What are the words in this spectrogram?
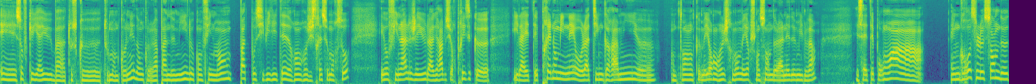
Et sauf qu'il y a eu bah, tout ce que tout le monde connaît, donc la pandémie, le confinement, pas de possibilité de enregistrer ce morceau. Et au final, j'ai eu l'agréable surprise que il a été prénominé au Latin Grammy euh, en tant que meilleur enregistrement, meilleure chanson de l'année 2020. Et ça a été pour moi une grosse leçon de,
